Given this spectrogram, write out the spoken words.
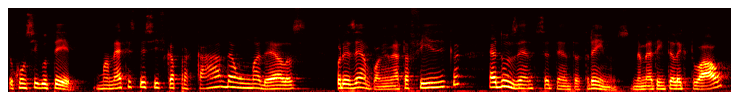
eu consigo ter uma meta específica para cada uma delas. Por exemplo, a minha meta física é 270 treinos. Minha meta intelectual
